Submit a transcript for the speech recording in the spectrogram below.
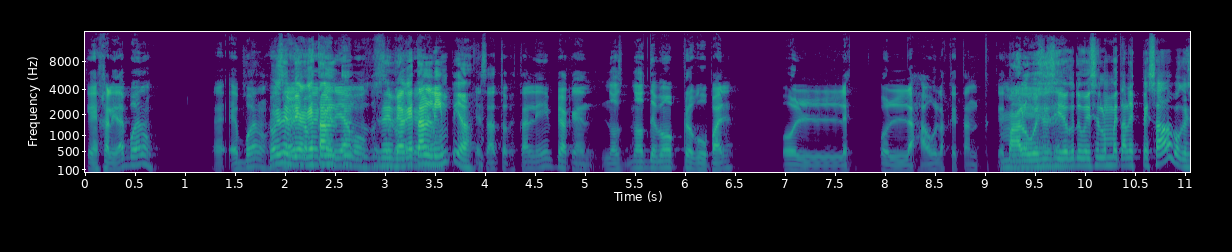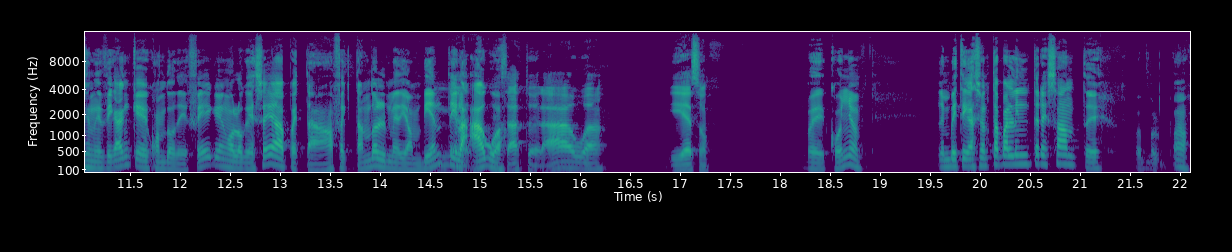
Que en realidad es bueno. Eh, Es bueno. Lo que que están- queríamos, significa lo que están limpias. Exacto, que están limpias, que no nos debemos preocupar por, por las aulas que están. que Malo hubiese tienen. sido que tuviesen los metales pesados porque significan que cuando defequen o lo que sea, pues están afectando el medio ambiente y la Mira, agua. Exacto, el agua y eso. Pues, coño, la investigación está para interesante. Pues, pues, bueno,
